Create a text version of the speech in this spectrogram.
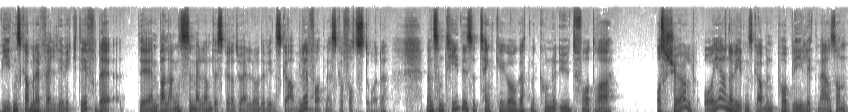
Vitenskapen er veldig viktig, for det, det er en balanse mellom det spirituelle og det vitenskapelige for at vi skal forstå det. Men samtidig så tenker jeg òg at vi kunne utfordre oss sjøl, og gjerne vitenskapen, på å bli litt mer sånn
